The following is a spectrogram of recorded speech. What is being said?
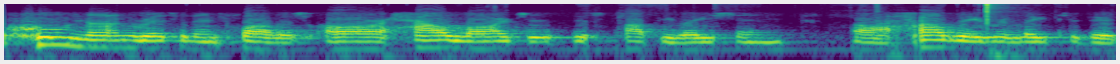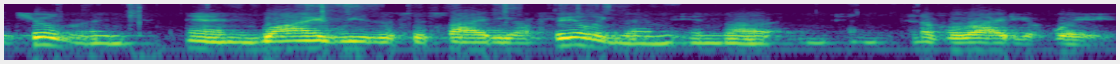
who non-resident fathers are, how large is this population, uh, how they relate to their children, and why we as a society are failing them in, uh, in, in a variety of ways.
